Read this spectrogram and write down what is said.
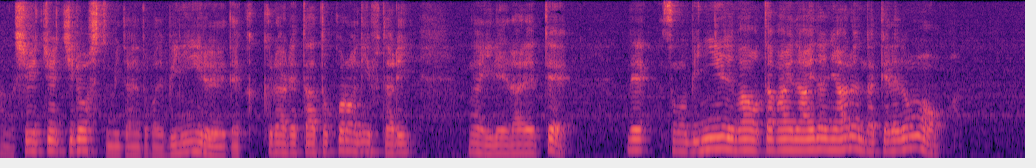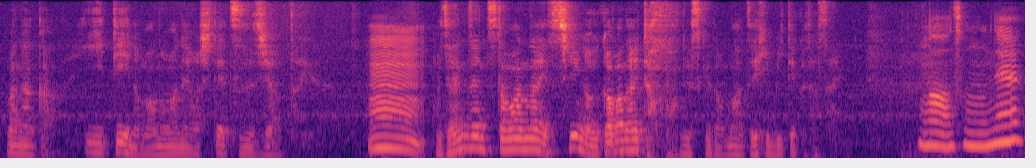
あの集中治療室みたいなところでビニールでくくられたところに2人が入れられてでそのビニールがお互いの間にあるんだけれどもまあなんか ET のモノマネをして通じ合うといううん全然伝わらないシーンが浮かばないと思うんですけどまあぜひ見てください。ああそのね。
